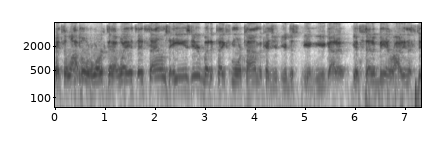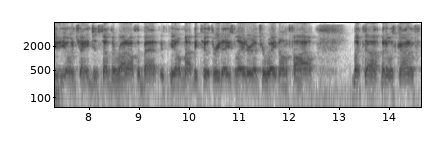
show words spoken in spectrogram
it's a lot more work that way. It, it sounds easier, but it takes more time because you, you're just you, you gotta instead of being right in a studio and changing something right off the bat, it, you know, it might be two or three days later that you're waiting on a file. But uh, but it was kind of.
